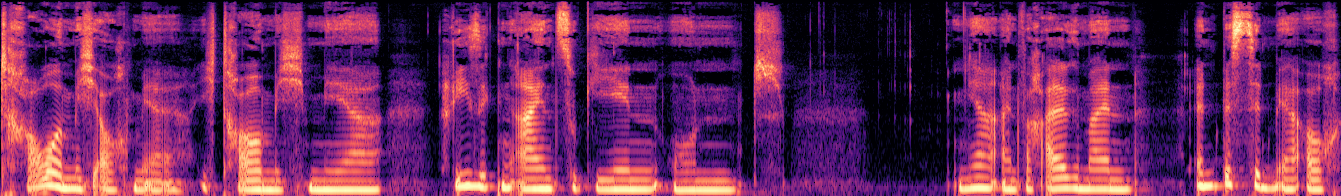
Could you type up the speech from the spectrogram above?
traue mich auch mehr. Ich traue mich mehr, Risiken einzugehen und ja, einfach allgemein ein bisschen mehr auch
